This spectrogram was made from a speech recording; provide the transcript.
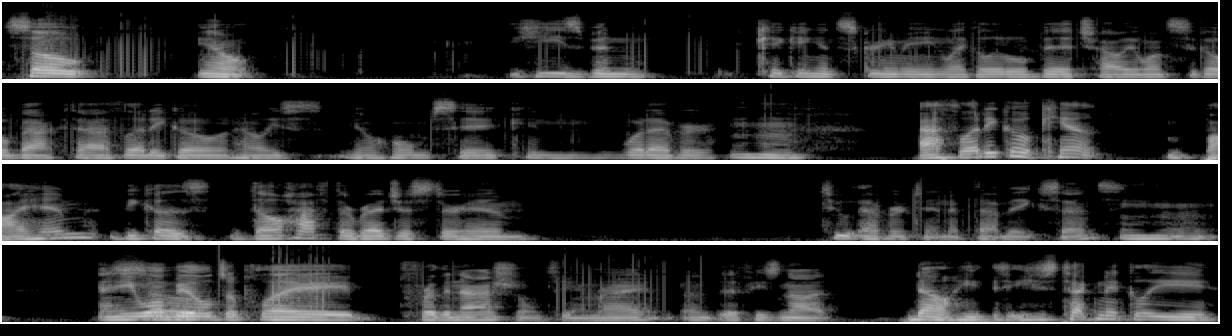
so, you know, he's been kicking and screaming like a little bitch how he wants to go back to Atletico and how he's, you know, homesick and whatever. Mhm. Atletico can't buy him because they'll have to register him to Everton, if that makes sense. Mhm. And he won't be able to play for the national team, right? If he's not. No, he he's technically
